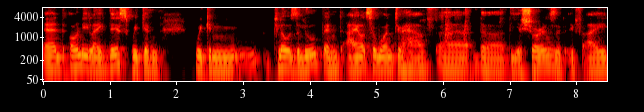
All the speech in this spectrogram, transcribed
and only like this we can we can close the loop. And i also want to have uh, the the assurance that if i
